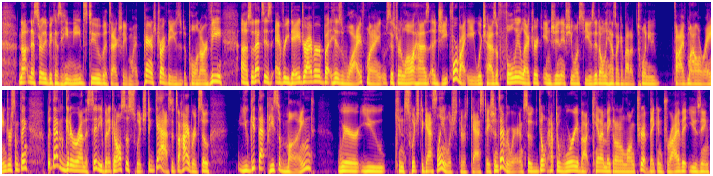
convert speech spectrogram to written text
not necessarily because he needs to, but it's actually my parents' truck. They use it to pull an RV. Uh, so that's his everyday driver. But his wife, my sister in law, has a Jeep 4xE, which has a fully electric engine if she wants to use it. it only has like about a 25 mile range or something, but that'll get her around the city. But it can also switch to gas. It's a hybrid. So you get that peace of mind where you can switch to gasoline, which there's gas stations everywhere. And so you don't have to worry about can I make it on a long trip? They can drive it using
